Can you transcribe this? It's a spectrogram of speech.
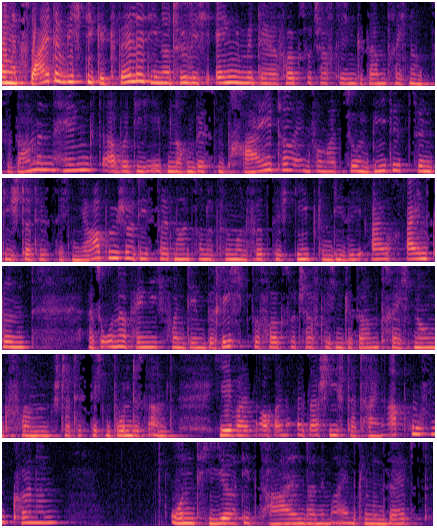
Eine zweite wichtige Quelle, die natürlich eng mit der volkswirtschaftlichen Gesamtrechnung zusammenhängt, aber die eben noch ein bisschen breiter Informationen bietet, sind die statistischen Jahrbücher, die es seit 1945 gibt und die sie auch einzeln, also unabhängig von dem Bericht zur volkswirtschaftlichen Gesamtrechnung vom Statistischen Bundesamt jeweils auch als Archivdateien abrufen können und hier die Zahlen dann im Einzelnen selbst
